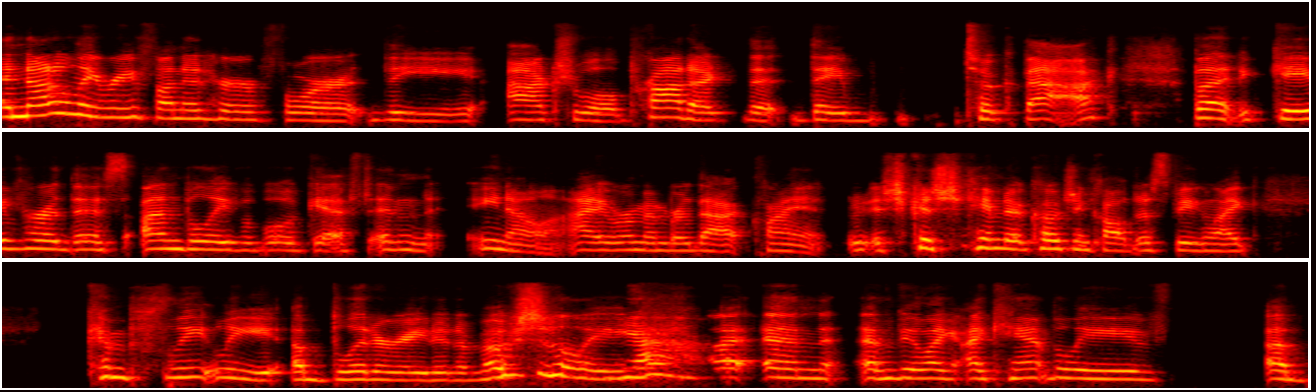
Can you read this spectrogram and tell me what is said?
And not only refunded her for the actual product that they took back but gave her this unbelievable gift and you know i remember that client because she came to a coaching call just being like completely obliterated emotionally yeah uh, and and be like i can't believe a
